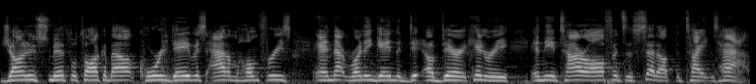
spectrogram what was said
Jonnu Smith, we'll talk about, Corey Davis, Adam Humphries, and that running game of Derrick Henry and the entire offensive setup the Titans have.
